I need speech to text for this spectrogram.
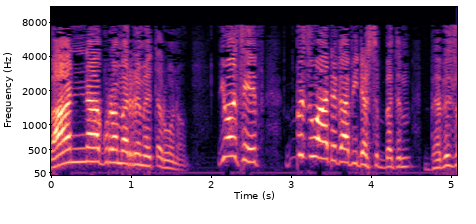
ባናጉረመርም ጥሩ ነው። ዮሴፍ ብዙ አደጋ ቢደርስበትም በብዙ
